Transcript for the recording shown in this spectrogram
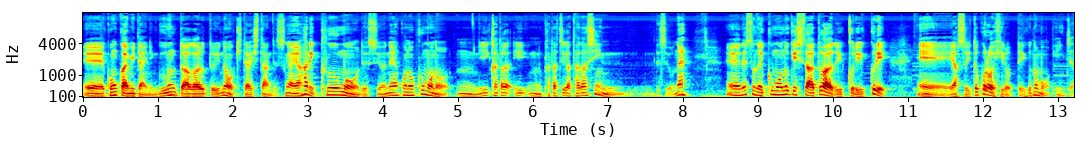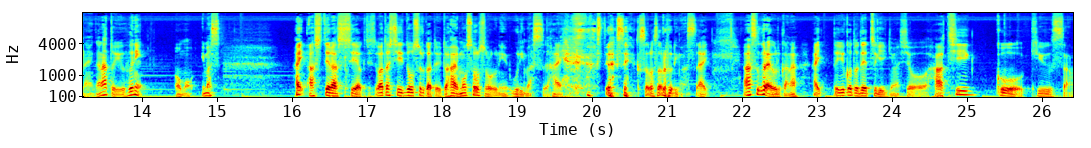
えー、今回みたいにぐんと上がるというのを期待したんですが、やはり雲ですよね。この雲の、うん、言い方、形が正しいんですよね。えー、ですので、雲抜けした後はゆっくりゆっくり、えー、安いところを拾っていくのもいいんじゃないかなというふうに思います。はい、アステラス製薬です。私どうするかというと、はい、もうそろそろ売ります。はい、アステラス製薬そろそろ売ります。はい、明日ぐらい売るかな。はい、ということで次行きましょう。8593。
